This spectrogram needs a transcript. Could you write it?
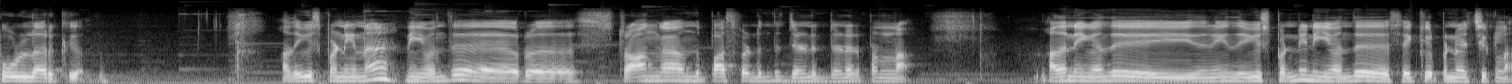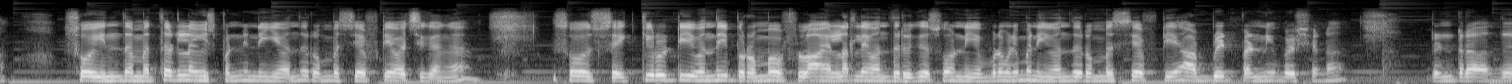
டூல்லாம் இருக்குது அதை யூஸ் பண்ணிங்கன்னா நீங்கள் வந்து ஒரு ஸ்ட்ராங்காக வந்து பாஸ்வேர்டு வந்து ஜெனரேட் ஜெனரேட் பண்ணலாம். அதை நீங்கள் வந்து நீங்கள் இதை யூஸ் பண்ணி நீங்கள் வந்து செக்யூர் பண்ணி வச்சுக்கலாம். ஸோ இந்த மெத்தட்லாம் யூஸ் பண்ணி நீங்கள் வந்து ரொம்ப சேஃப்டியாக வச்சுக்கோங்க. ஸோ செக்யூரிட்டி வந்து இப்போ ரொம்ப ஃபுல்லாக எல்லாத்துலேயும் வந்துருக்கு. ஸோ நீங்கள் எப்படி முடியுமோ நீங்கள் வந்து ரொம்ப சேஃப்டியாக அப்டேட் பண்ணி வெர்ஷனாக பிரிண்டரை வந்து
